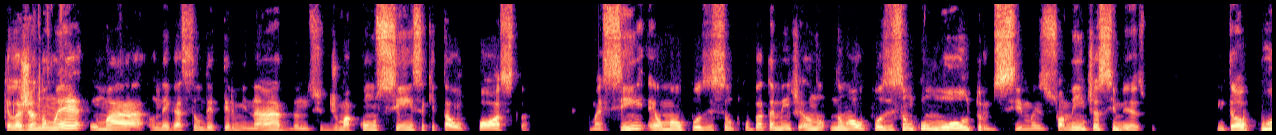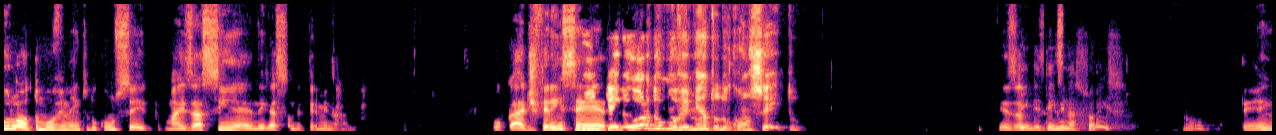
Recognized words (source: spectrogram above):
Que ela já não é uma negação determinada, no sentido de uma consciência que está oposta, mas sim é uma oposição completamente. Não, não há oposição com o outro de si, mas somente a si mesmo. Então é o puro automovimento do conceito, mas assim é negação determinada. A diferença é. No interior do movimento do conceito? Exato. Tem determinações? Tem.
